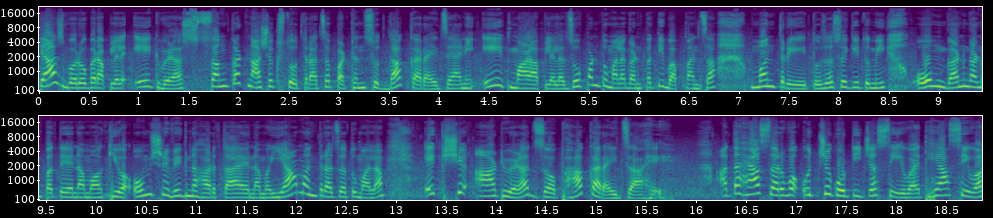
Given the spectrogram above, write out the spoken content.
त्याचबरोबर आपल्याला एक वेळा संकटनाशक स्तोत्राचं पठणसुद्धा करायचं आहे आणि एक माळ आपल्याला जो पण तुम्हाला गणपती बाप्पांचा मंत्र येतो जसं की तुम्ही ओम गण गणपते नम किंवा ओम श्री विघ्नहर्ताय नम या मंत्राचा तुम्हाला एकशे आठ वेळा जप हा करायचा आहे. आता ह्या सर्व उच्च कोटीच्या सेवा आहेत. ह्या सेवा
